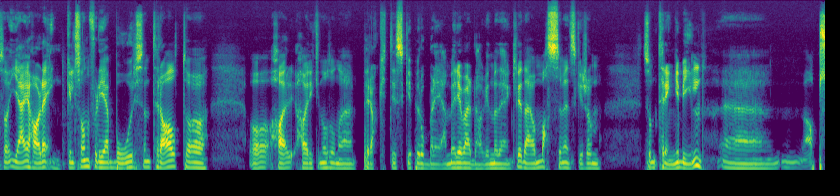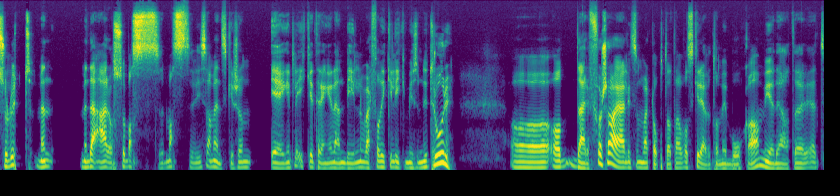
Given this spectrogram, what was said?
Så jeg har det enkelt sånn fordi jeg bor sentralt, og, Og har, har ikke noen sånne praktiske problemer i hverdagen med det, egentlig. Det er jo masse mennesker som, som trenger bilen. Uh, absolutt. Men, men det er også masse, massevis av mennesker som egentlig ikke trenger den bilen. I hvert fall ikke like mye som de tror. Og, og derfor så har jeg liksom vært opptatt av og skrevet om i boka mye det at det, et,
